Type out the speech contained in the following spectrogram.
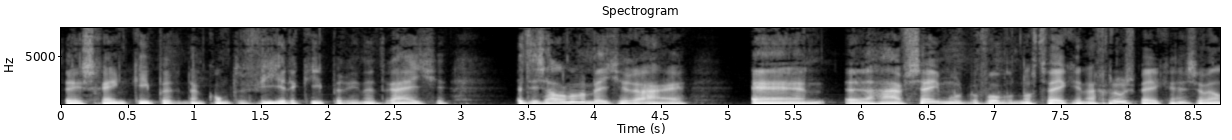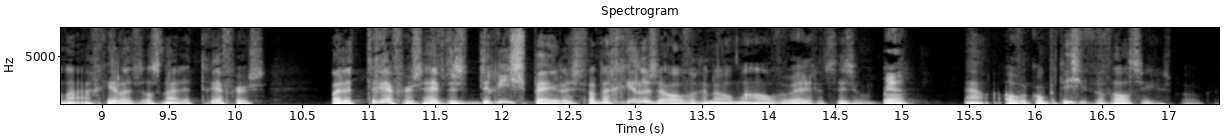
Er is geen keeper, dan komt de vierde keeper in het rijtje. Het is allemaal een beetje raar. En eh, HFC moet bijvoorbeeld nog twee keer naar Groesbeek. Hè? Zowel naar Achilles als naar de Treffers. Maar de Treffers heeft dus drie spelers van de Achilles overgenomen halverwege het seizoen. ja. Nou, over competitievervalsing gesproken.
